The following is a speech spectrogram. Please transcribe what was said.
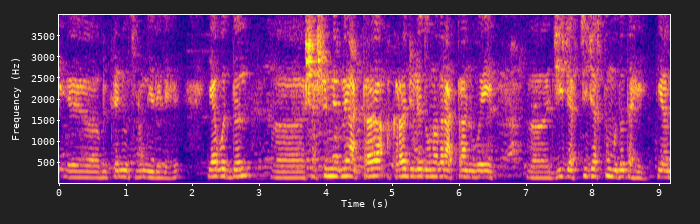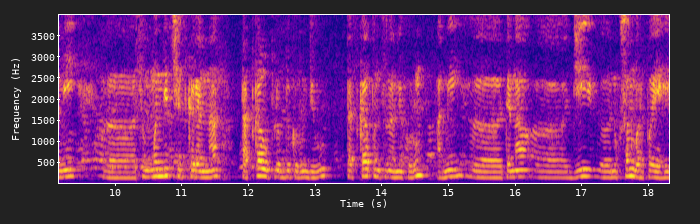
अ, बिबट्याने उचलून नेलेली आहेत. याबद्दल शासन निर्णय अठरा अकरा जुलै दोन हजार अठरा अन्वये जी जास्तीत जास्त मदत आहे ती आम्ही संबंधित शेतकऱ्यांना तात्काळ उपलब्ध करून देऊ तात्काळ पंचनामे करून आम्ही त्यांना जी नुकसान भरपाई आहे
